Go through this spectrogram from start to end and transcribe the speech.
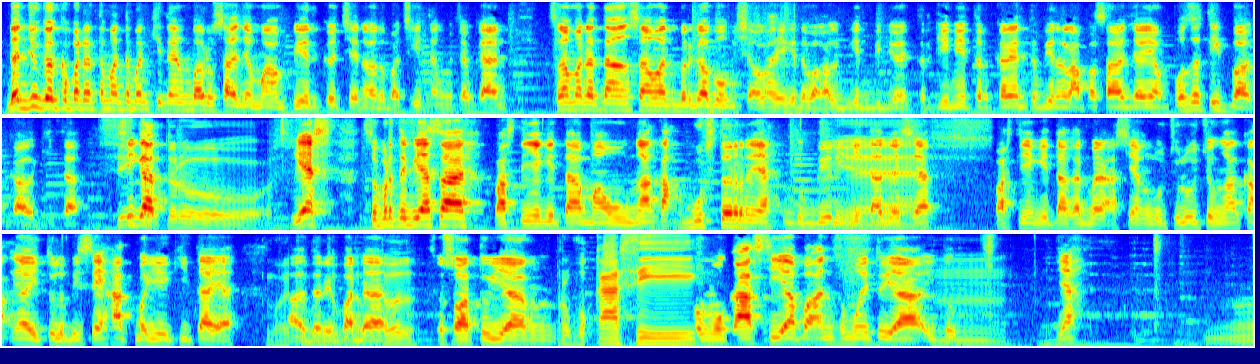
Dan juga kepada teman-teman kita yang baru saja mampir ke channel Pacik kita mengucapkan selamat datang, selamat bergabung. Insya Allah ya kita bakal bikin video yang terkini, terkeren, terviral apa saja yang positif bakal kita sikat. terus Yes, seperti biasa pastinya kita mau ngakak booster ya untuk diri kita guys ya. Yes. Pastinya kita akan bereaksi yang lucu-lucu ngakak ya itu lebih sehat bagi kita ya Betul, betul, daripada betul. sesuatu yang provokasi provokasi apaan semua itu ya itu Hmm. ya hmm,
